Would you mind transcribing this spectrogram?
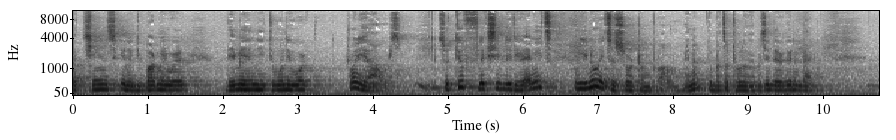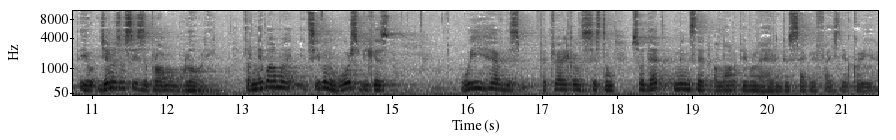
a change in a department where they may need to only work 20 hours. Mm-hmm. So to flexibility and it's and you know it's a short term problem, you know, the bachcha tholo bhayeपछि they're getting back. Gender justice is a problem globally. For Nepal, it's even worse because we have this patriarchal system. So that means that a lot of people are having to sacrifice their career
